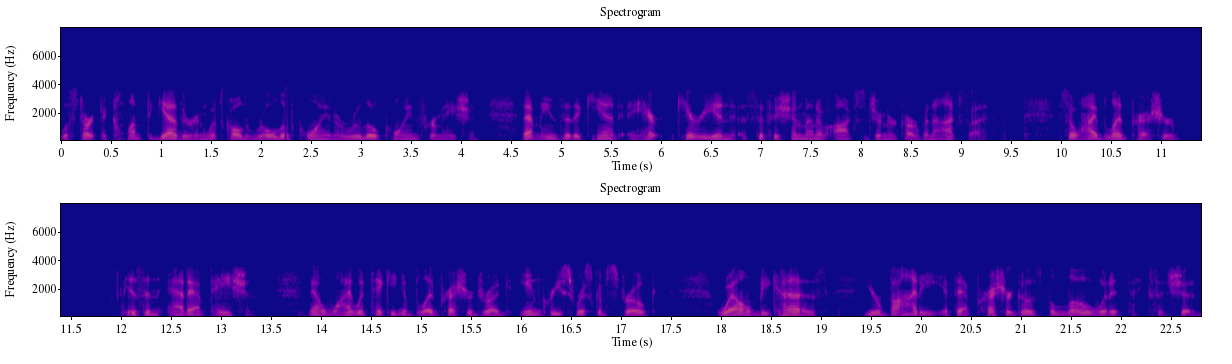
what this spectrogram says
will start to clump together in what's called roll of coin or rouleau coin formation. That means that it can't carry in a sufficient amount of oxygen or carbon dioxide. So high blood pressure is an adaptation. Now, why would taking a blood pressure drug increase risk of stroke? Well, because your body, if that pressure goes below what it thinks it should,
